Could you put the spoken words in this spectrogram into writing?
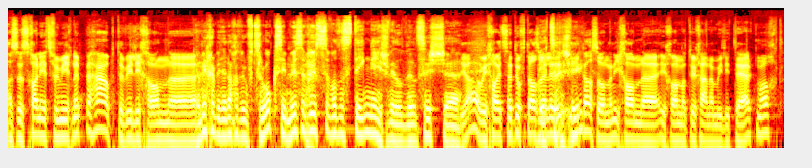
also das kann ich jetzt für mich nicht behaupten, weil ich kann... Äh ja, wir können dann nachher darauf zurück, Sie müssen wissen, wo das Ding ist, weil, weil sonst... Äh, ja, ich kann jetzt nicht auf das eingehen, sondern ich habe äh, ich hab natürlich auch noch Militär gemacht.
